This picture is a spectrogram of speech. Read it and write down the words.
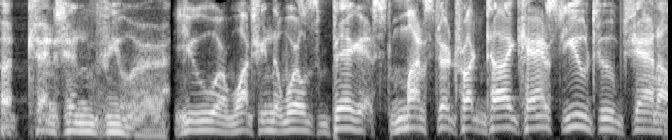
Attention viewer, you are watching the world's biggest Monster Truck Diecast YouTube channel.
